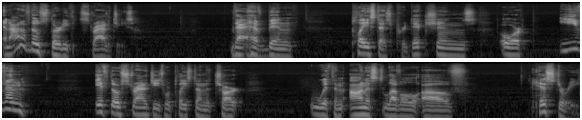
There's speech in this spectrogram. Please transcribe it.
And out of those 30 strategies that have been placed as predictions, or even if those strategies were placed on the chart with an honest level of history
